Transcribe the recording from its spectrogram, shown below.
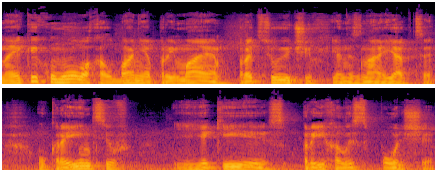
На яких умовах Албанія приймає працюючих, я не знаю, як це, українців, які приїхали з Польщі?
